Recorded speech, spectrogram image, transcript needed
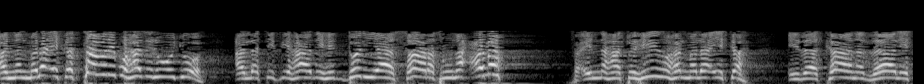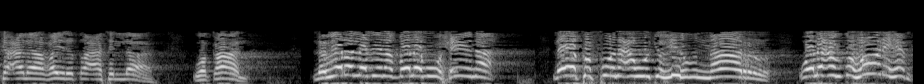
أن الملائكة تضرب هذه الوجوه التي في هذه الدنيا صارت منعمة فإنها تهينها الملائكة إذا كان ذلك على غير طاعة الله. وقال لو يرى الذين ظلموا حين لا يكفون عن وجوههم النار ولا عن ظهورهم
